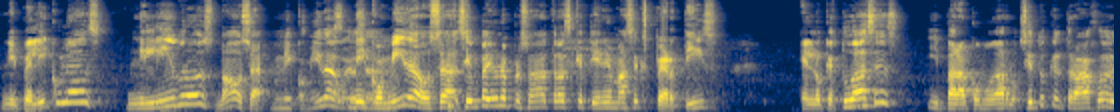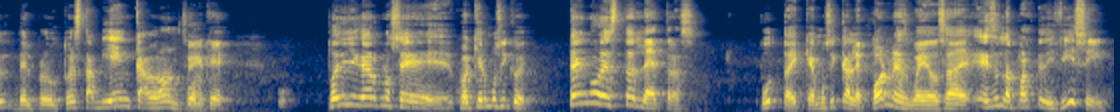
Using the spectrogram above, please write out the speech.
ni películas, ni libros, no, o sea, Ni comida, güey. o ni sea, comida, o sea, siempre hay una persona atrás que tiene más expertise en lo que tú haces y para acomodarlo. Siento que el trabajo del, del productor está bien cabrón, Sí. porque puede llegar, no sé, cualquier músico, tengo estas letras. Puta, ¿y qué música le pones, güey? O sea, esa es la parte difícil.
